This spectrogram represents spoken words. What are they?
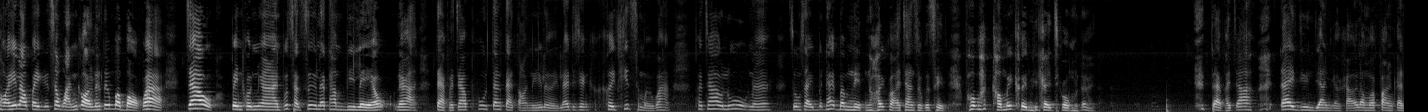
ขอให้เราไปสวรรค์ก่อนเลยถึงมาบอกว่าเจ้า เป็นคนงานผู้สัตย์ซื่อและทำดีแล้วนะคะแต่พระเจ้าพูดตั้งแต่ตอนนี้เลย และดิฉันเคยคิดเสมอว่า พระเจ้าลูกนะ สงสัยได้บำเหน็จน้อยกว่าอาจารย์สุประสิทธิ์เพราะว่าเขาไม่เคยมีใครชมเลย แต่พระเจ้าได้ยืนยันกับเขาเรามาฟังกัน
